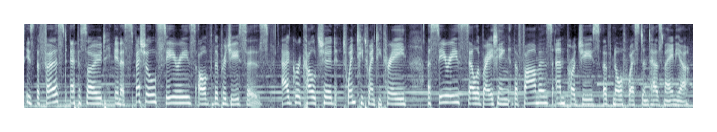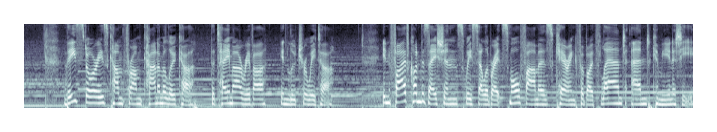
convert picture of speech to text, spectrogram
is the first episode in a special series of The Producers, Agricultured 2023, a series celebrating the farmers and produce of northwestern Tasmania. These stories come from Kanamaluka, the Tamar River in Lutruwita. In five conversations, we celebrate small farmers caring for both land and community.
